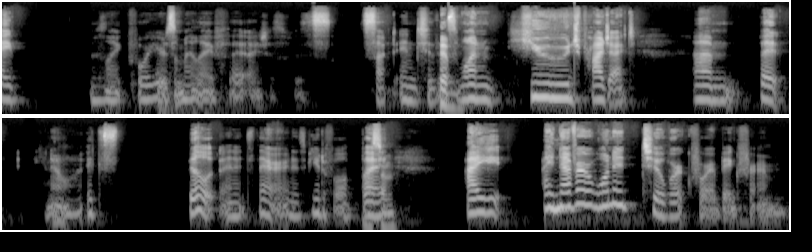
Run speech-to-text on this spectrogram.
I it was like four years of my life that I just was sucked into this the, one huge project. Um, but you know, it's built and it's there and it's beautiful. But awesome. I I never wanted to work for a big firm.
